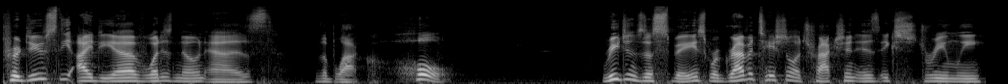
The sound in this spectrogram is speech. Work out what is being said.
produced the idea of what is known as the black hole. Regions of space where gravitational attraction is extremely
